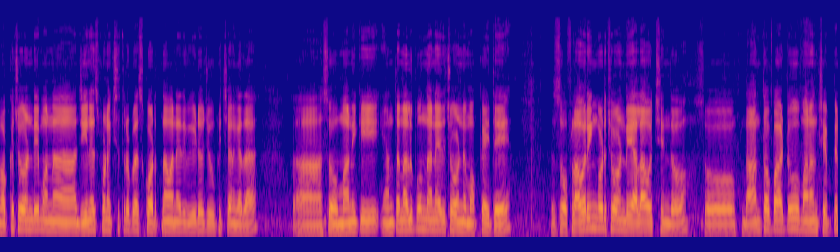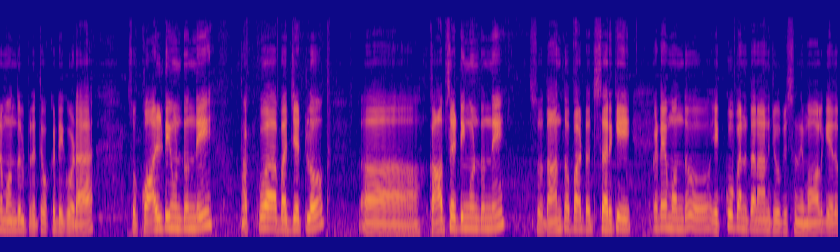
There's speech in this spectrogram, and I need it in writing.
మొక్క చూడండి మొన్న జీఎన్ఎస్ ప్రో నక్షత్ర ప్లస్ కొడుతున్నాం అనేది వీడియో చూపించాను కదా. సో మనకి ఎంత నలుపు ఉందనేది చూడండి మొక్క అయితే. సో ఫ్లవరింగ్ కూడా చూడండి ఎలా వచ్చిందో. సో దాంతోపాటు మనం చెప్పిన మందులు ప్రతి ఒక్కటి కూడా సో క్వాలిటీ ఉంటుంది తక్కువ బడ్జెట్లో కాప్ సెట్టింగ్ ఉంటుంది. సో దాంతోపాటు వచ్చేసరికి ఒకటే మందు ఎక్కువ పనితనాన్ని చూపిస్తుంది. మామూలుగా ఏదో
